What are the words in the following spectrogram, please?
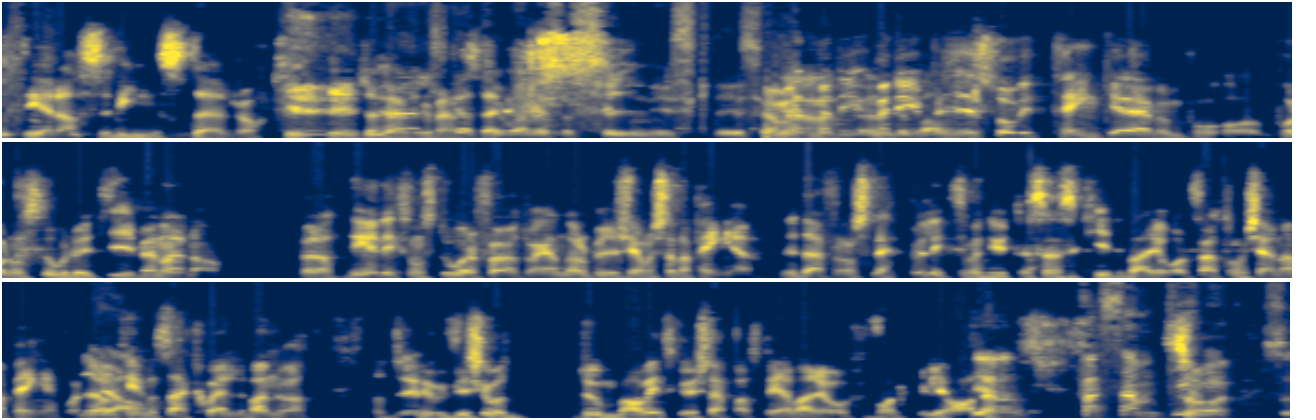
deras vinster och hit och Jag höger och älskar att. Johan är så cynisk. Det är så Ja, men, men, det, men det är precis så vi tänker även på, på de stora utgivarna idag. För att det är liksom stora företag, enda de bryr sig om att tjäna pengar. Det är därför de släpper liksom ett nytt Assassin's Creed varje år. För att de tjänar pengar på det. Det har de Ja. till och med sagt själva nu. Att, att vi skulle vara dumma om vi inte skulle släppa spel varje år för folk vill ju ha det. ja fast samtidigt så,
